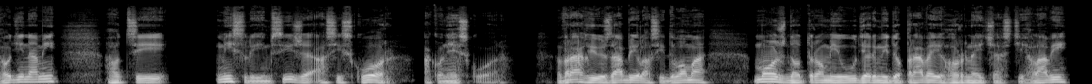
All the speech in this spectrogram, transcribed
hodinami, hoci myslím si, že asi skôr ako neskôr. Vrah ju zabil asi dvoma, možno tromi údermi do pravej hornej časti hlavy,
